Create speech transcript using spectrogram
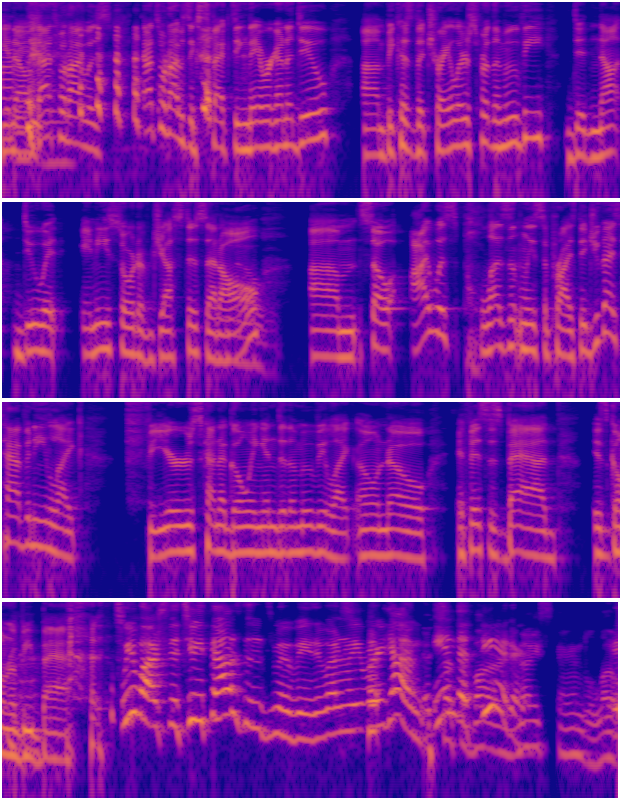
you know that's what i was that's what i was expecting they were gonna do um, because the trailers for the movie did not do it any sort of justice at all No. um, so i was pleasantly surprised did you guys have any like fears kind of going into the movie like oh no if this is bad it's gonna be bad we watched the 2000s movie when we were young It in set the theater. nice and low. Exactly.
